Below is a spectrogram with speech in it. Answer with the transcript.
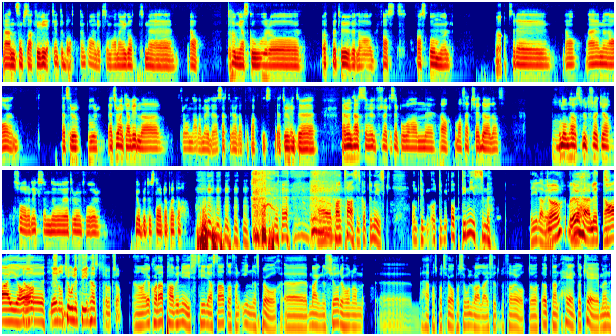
men som sagt, vi vet ju inte botten på honom. Liksom. Han har ju gått med ja, tunga skor och öppet huvudlag, fast, fast bomull. Ja. Så det ja, nej men ja, jag tror, jag tror han kan vinna från alla möjliga sätt i det här loppet faktiskt. Jag tror inte är det någon häst som vill försöka sig på han, ja, om han sätter sig i döden Mm. om någon häst vill försöka svara liksom, då jag tror de får jobbet att starta på ett tag. ja, fantastisk optimism. Optim, optim, optimism. Det gillar vi. Ja, men det är väl Ja. härligt. Ja, jag, Ja. Det är en otroligt fin häst också. Ja, jag kollade Parvenys tidigare starter från inre spår. Eh, Magnus körde honom eh, här från spår 2 på Solvalla i slutet på förra året och öppnade helt okej men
